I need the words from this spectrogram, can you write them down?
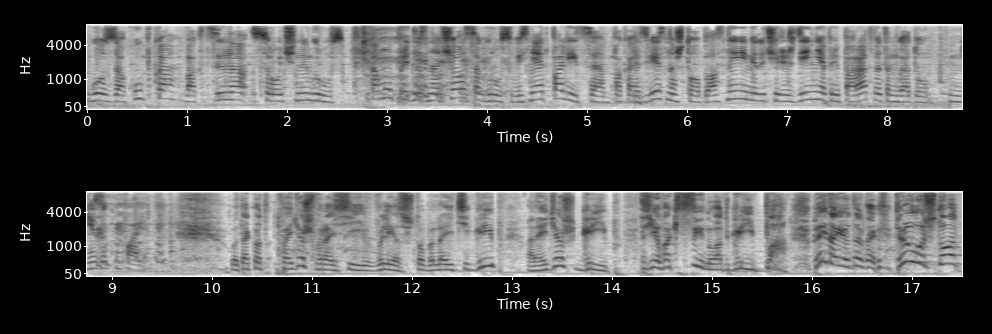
«Госзакупка, вакцина, срочный груз». Кому предназначался груз, выясняет полиция. Пока известно, что областные медучреждения препарат в этом году не закупали. Вот так вот пойдешь в России в лес, чтобы найти грипп, а найдешь грипп. Точнее, вакцину от гриппа. А Ты ну что,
